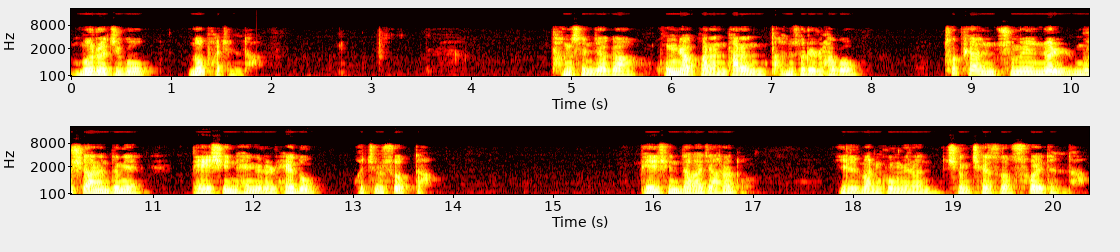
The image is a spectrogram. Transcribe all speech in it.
멀어지고 높아진다. 당선자가 공약과는 다른 딴소리를 하고 투표한 주민을 무시하는 등의 배신 행위를 해도 어쩔 수 없다. 배신당하지 않아도 일반 국민은 정치에서 소외된다.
